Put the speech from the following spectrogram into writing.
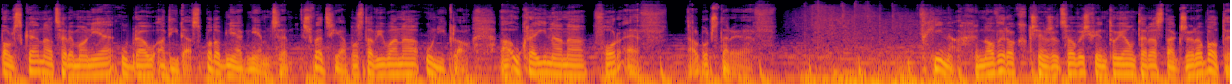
Polskę na ceremonię ubrał Adidas, podobnie jak Niemcy. Szwecja postawiła na Uniqlo, a Ukraina na 4F albo 4F. Chinach nowy rok księżycowy świętują teraz także roboty.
